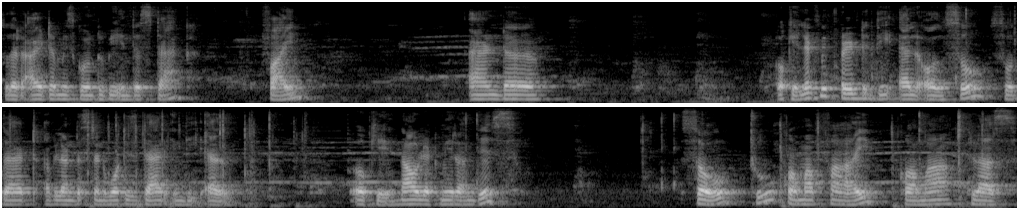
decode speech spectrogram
so that item is going to be in the stack. Fine. And uh, okay let me print the L also so that I will understand what is there in the L. Okay now let me run this. So 2 comma 5 comma plus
